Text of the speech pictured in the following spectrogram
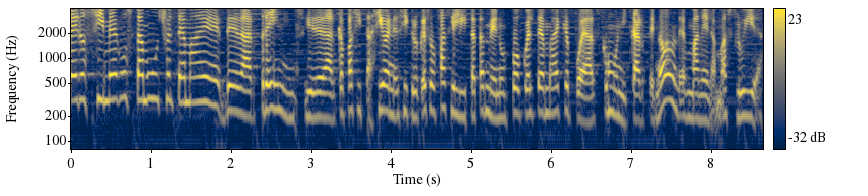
pero sí me gusta mucho el tema de, dar trainings y de dar capacitaciones y creo que eso facilita también un poco el tema de que puedas comunicarte ¿no? de manera más fluida.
